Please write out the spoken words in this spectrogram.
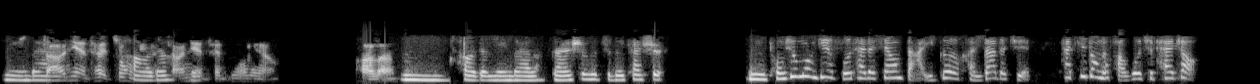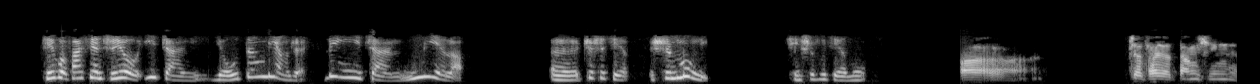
明白杂。念太重好的了，杂念太多了呀。好了，嗯，好的，明白了。感恩师傅慈悲开示。嗯，同修梦见佛台的香打一个很大的卷，他激动的跑过去拍照。结果发现只有一盏油灯亮着，另一盏灭了。呃，这是解是梦里，请师傅解梦。啊，这他要当心的，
